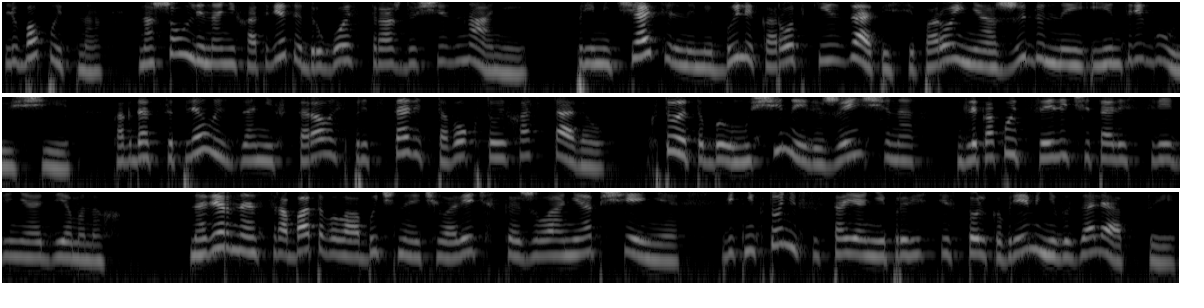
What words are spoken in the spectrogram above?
«Любопытно, нашел ли на них ответы другой страждущий знаний?» Примечательными были короткие записи, порой неожиданные и интригующие. Когда цеплялась за них, старалась представить того, кто их оставил. Кто это был, мужчина или женщина, для какой цели читались сведения о демонах. Наверное, срабатывало обычное человеческое желание общения, ведь никто не в состоянии провести столько времени в изоляции.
